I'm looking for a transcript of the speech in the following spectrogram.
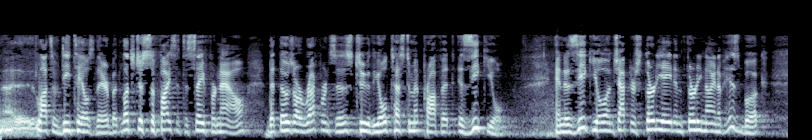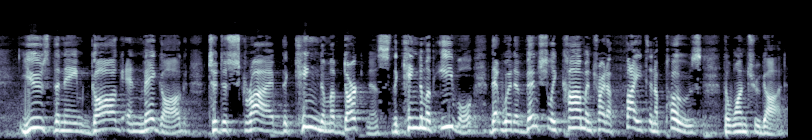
Uh, lots of details there, but let's just suffice it to say for now that those are references to the Old Testament prophet Ezekiel. And Ezekiel, in chapters 38 and 39 of his book, used the name Gog and Magog to describe the kingdom of darkness, the kingdom of evil that would eventually come and try to fight and oppose the one true God.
